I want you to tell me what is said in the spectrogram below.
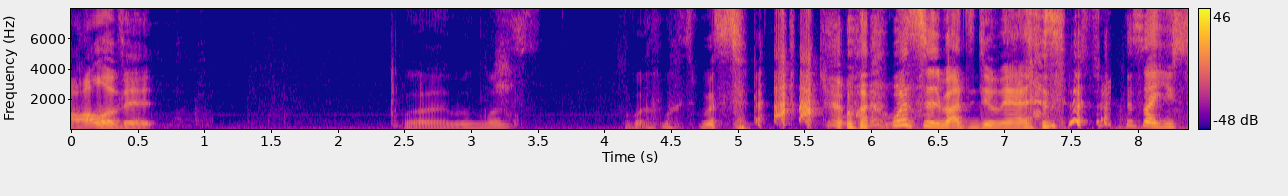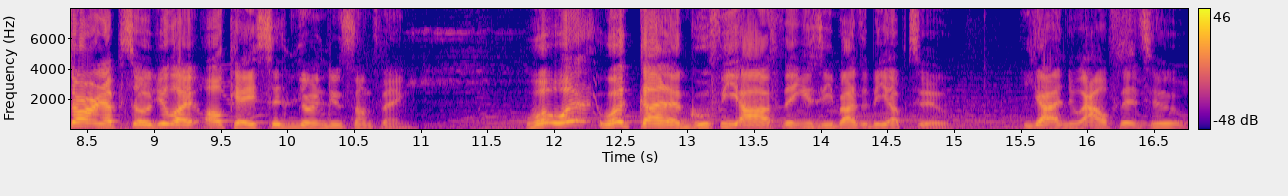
All of it? What's, what's, what's, what's Cid about to do, man? it's like you start an episode, you're like, okay, Cid's gonna do something. What what what kind of goofy odd thing is he about to be up to? He got a new outfit too.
